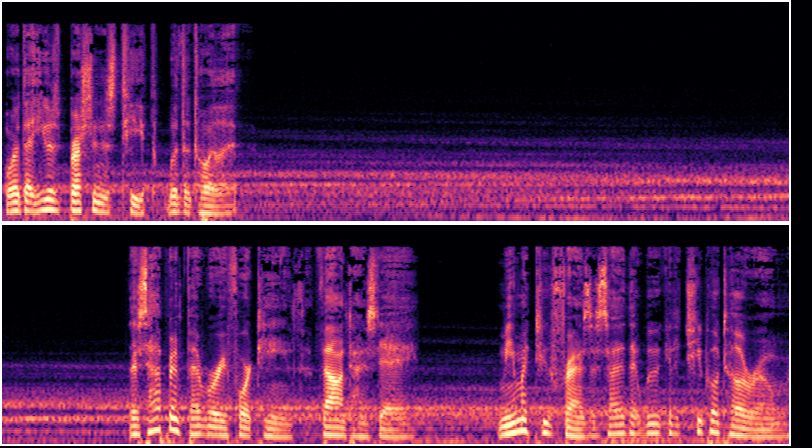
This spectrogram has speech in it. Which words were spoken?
or that he was brushing his teeth with the toilet. This happened February 14th, Valentine's Day. Me and my two friends decided that we would get a cheap hotel room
